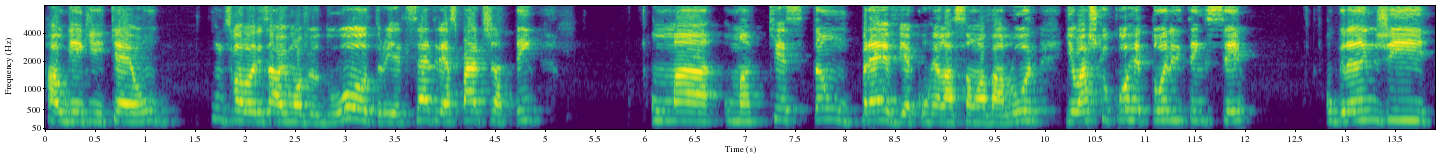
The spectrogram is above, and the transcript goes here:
alguém que quer um, um desvalorizar o imóvel do outro e etc. E as partes já têm uma, uma questão prévia com relação a valor, e eu acho que o corretor ele tem que ser o grande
